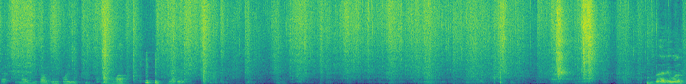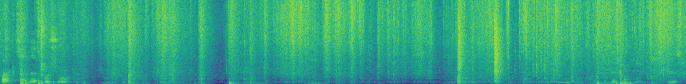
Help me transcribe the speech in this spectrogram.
that might be something for you. Come on. Get it. Very well packed, that's for sure. To get into it. This way.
